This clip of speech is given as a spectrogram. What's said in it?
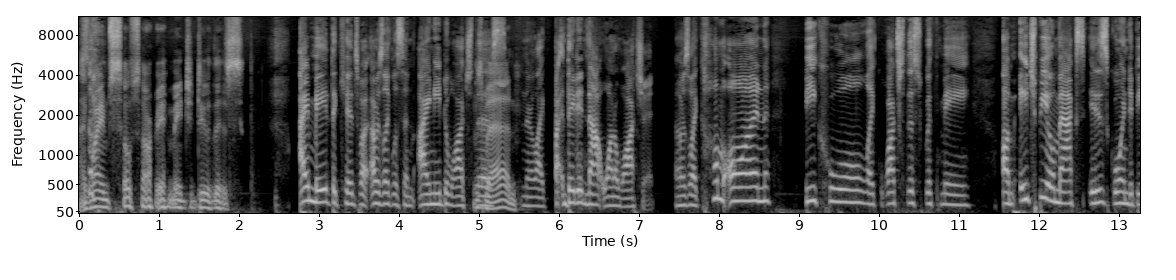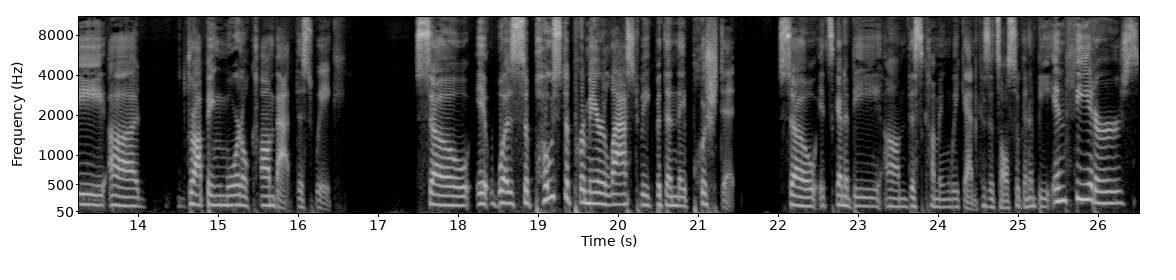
I go, so- I'm so sorry I made you do this. I made the kids. I was like, listen, I need to watch this. And they're like, they did not want to watch it. I was like, come on, be cool. Like, watch this with me. Um, HBO Max is going to be uh, dropping Mortal Kombat this week. So it was supposed to premiere last week, but then they pushed it. So it's going to be um, this coming weekend because it's also going to be in theaters.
